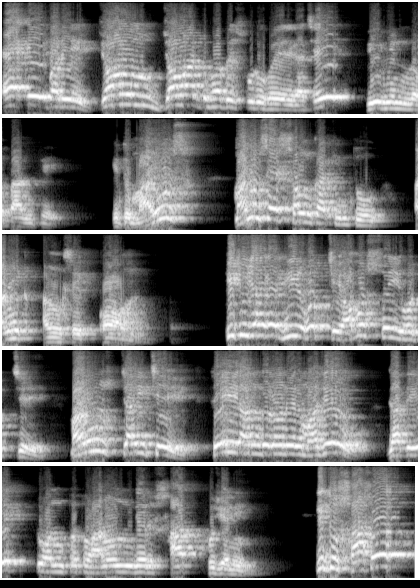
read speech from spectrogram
একেবারে জম জমাট ভাবে শুরু হয়ে গেছে বিভিন্ন প্রান্তে। কিন্তু মানুষ, মানুষের সংখ্যা কিন্তু অনেক অংশে কম। কিছু জায়গায় ভিড় হচ্ছে, অবশ্যই হচ্ছে। মানুষ চাইছে সেই আন্দোলনের মাঝেও যাতে একটু অন্তত আনন্দের স্বাদ খুঁজে নিন। কিন্তু শাসক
